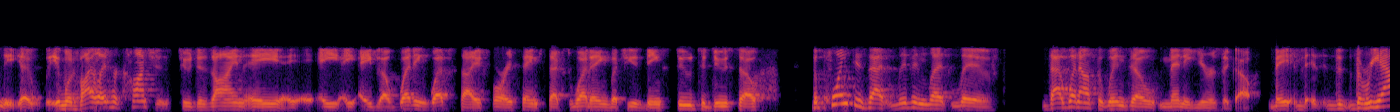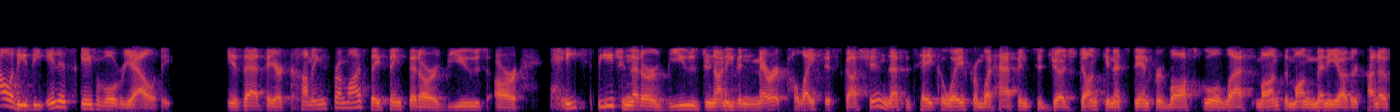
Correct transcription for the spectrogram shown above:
it would violate her conscience to design a, a, a, a wedding website for a same sex wedding, but she's being sued to do so. The point is that live and let live that went out the window many years ago. They, the, the reality, the inescapable reality, is that they are coming from us. They think that our views are hate speech and that our views do not even merit polite discussion. That's a takeaway from what happened to Judge Duncan at Stanford Law School last month, among many other kind of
